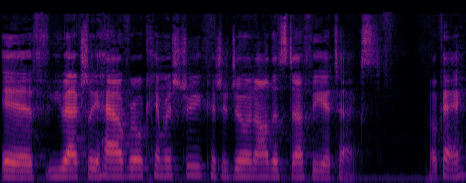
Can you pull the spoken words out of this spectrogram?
if you actually have real chemistry because you're doing all this stuff via text. Okay?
